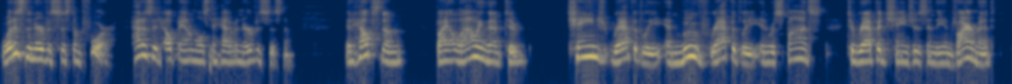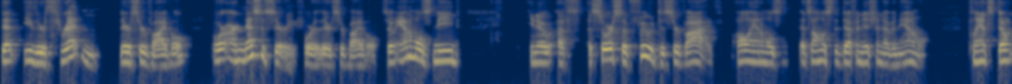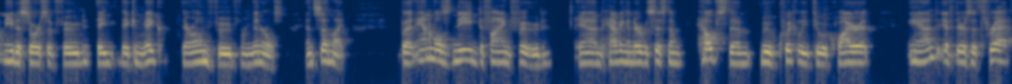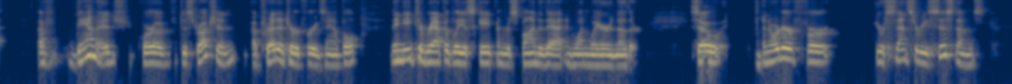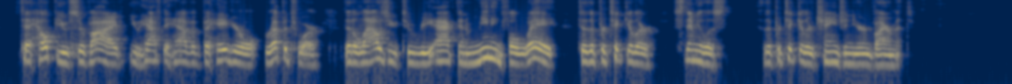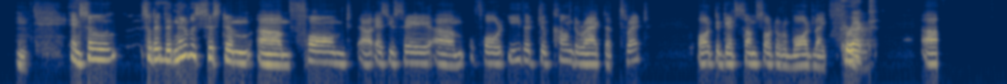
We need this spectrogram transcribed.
what is the nervous system for? How does it help animals to have a nervous system? It helps them by allowing them to change rapidly and move rapidly in response to rapid changes in the environment that either threaten their survival or are necessary for their survival. So animals need, you know, a, a source of food to survive. All animals, that's almost the definition of an animal. Plants don't need a source of food. They they can make their own food from minerals and sunlight. But animals need to find food and having a nervous system helps them move quickly to acquire it. And if there's a threat of damage or of destruction, a predator, for example, they need to rapidly escape and respond to that in one way or another. So, in order for your sensory systems to help you survive, you have to have a behavioral repertoire that allows you to react in a meaningful way to the particular stimulus, the particular change in your environment. Hmm. And so, so the, the nervous system um, formed, uh, as you say, um, for either to counteract a threat or to get some sort of reward like food. Correct. Uh,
